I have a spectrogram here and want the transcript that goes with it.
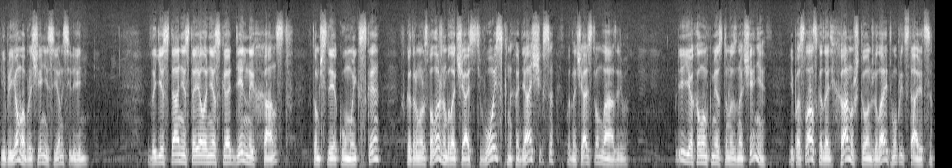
и прием обращений с ее населением. В Дагестане стояло несколько отдельных ханств, в том числе Кумыкское, в котором расположена была часть войск, находящихся под начальством Лазарева. Приехал он к месту назначения и послал сказать хану, что он желает ему представиться.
